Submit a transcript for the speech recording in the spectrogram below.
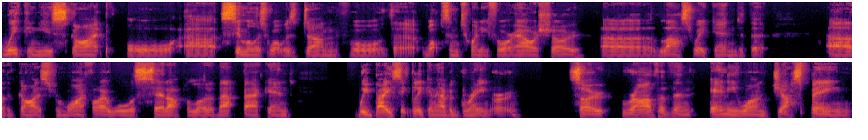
we can use Skype or uh, similar to what was done for the Watson 24 hour show uh, last weekend that uh, the guys from Wi-Fi Wars set up a lot of that back end. We basically can have a green room. So rather than anyone just being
